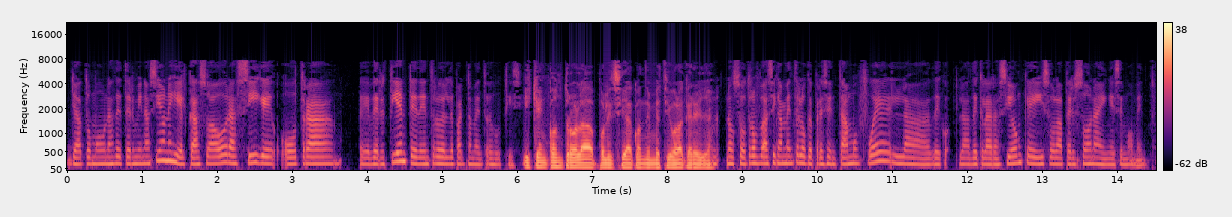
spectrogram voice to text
ya tomó unas determinaciones y el caso ahora sigue otra eh, vertiente dentro del Departamento de Justicia. ¿Y qué encontró la policía cuando investigó la querella? Nosotros básicamente lo que presentamos fue la, la declaración que hizo la persona en ese momento.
